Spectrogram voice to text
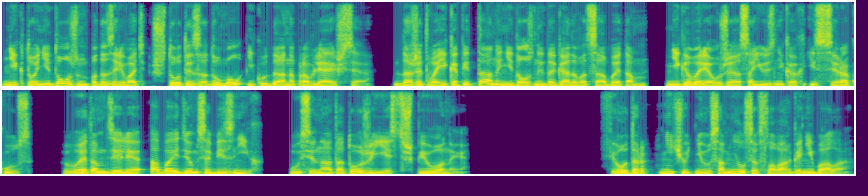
«никто не должен подозревать, что ты задумал и куда направляешься. Даже твои капитаны не должны догадываться об этом, не говоря уже о союзниках из Сиракуз. В этом деле обойдемся без них. У Сената тоже есть шпионы. Федор ничуть не усомнился в словах Ганнибала.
